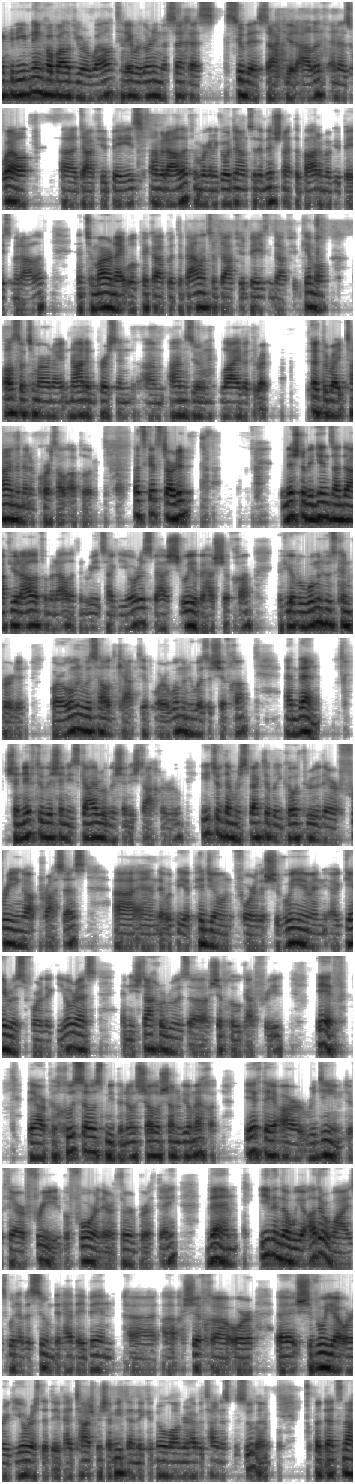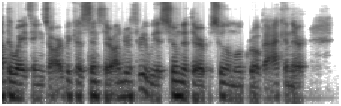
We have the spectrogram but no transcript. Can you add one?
Right, good evening. Hope all of you are well. Today we're learning Maseches Ksubis Daf Yud Aleph and as well uh, Daf Yud Beis Amud Aleph, and we're going to go down to the Mishnah at the bottom of Yud Beis Amud Aleph. And tomorrow night we'll pick up with the balance of Daf Yud Beis and Daf Yud Gimel. Also tomorrow night, not in person, um, on Zoom, live at the right at the right time, and then of course I'll upload. Let's get started. The Mishnah begins on Daf Yud Aleph Amud Aleph and reads v'hashivcha. If you have a woman who's converted or a woman who was held captive, or a woman who was a shivcha, and then sheniftu v'shenizgairu v'shenishtacharu, each of them respectively go through their freeing up process, uh, and that would be a pidyon for the shivuyim and a gerus for the giores, and nishtachru is a shivcha who got freed. If they are pechusos mibenos shalosh shanav yom if they are redeemed, if they are freed before their third birthday, then even though we otherwise would have assumed that had they been uh, a shivcha or a shivuya or a gioris, that they've had tash shamita and they could no longer have a tainas basulim, but that's not the way things are because since they're under three, we assume that their basulim will grow back and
